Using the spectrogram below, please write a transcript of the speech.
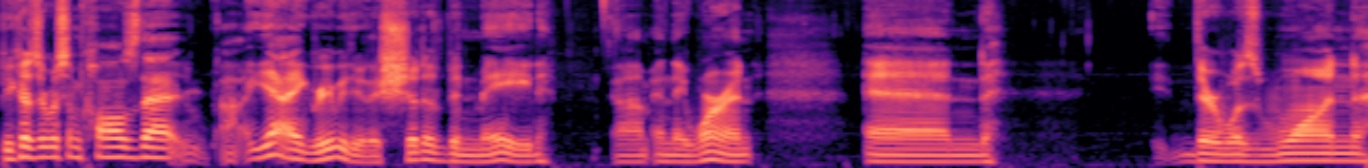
because there were some calls that, uh, yeah, I agree with you, they should have been made, um, and they weren't, and there was one,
